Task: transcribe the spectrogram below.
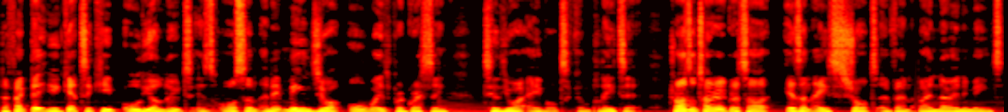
The fact that you get to keep all your loot is awesome and it means you are always progressing till you are able to complete it. Trials of Tarya Gratar isn't a short event by no any means.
